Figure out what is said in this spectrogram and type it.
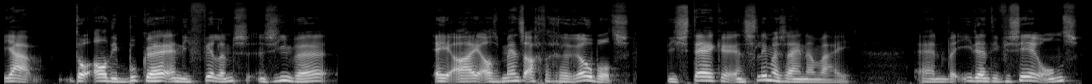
Ja, door al die boeken en die films zien we AI als mensachtige robots die sterker en slimmer zijn dan wij. En we identificeren ons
